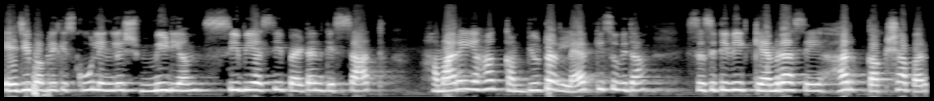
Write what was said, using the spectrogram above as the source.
AG public school English medium CBSE pattern के साथ हमारे यहाँ कंप्यूटर लैब की सुविधा, सीसीटीवी कैमरा से हर कक्षा पर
